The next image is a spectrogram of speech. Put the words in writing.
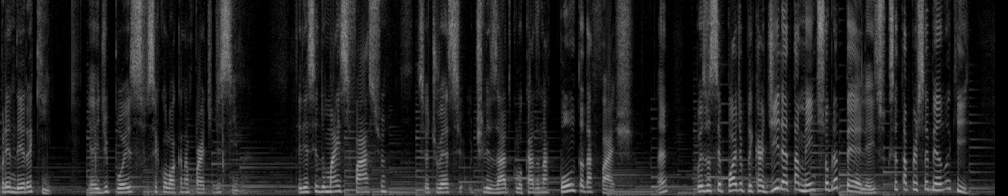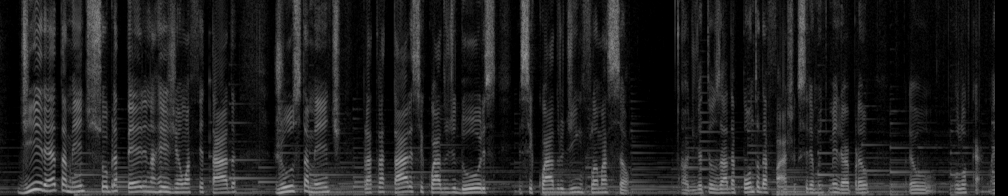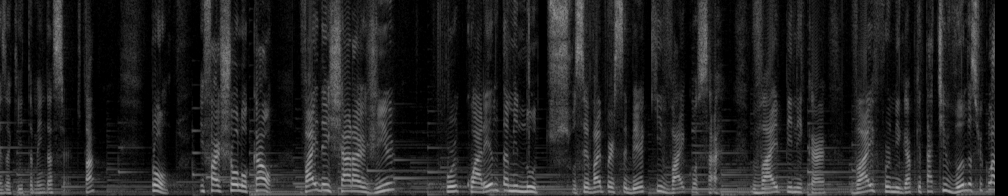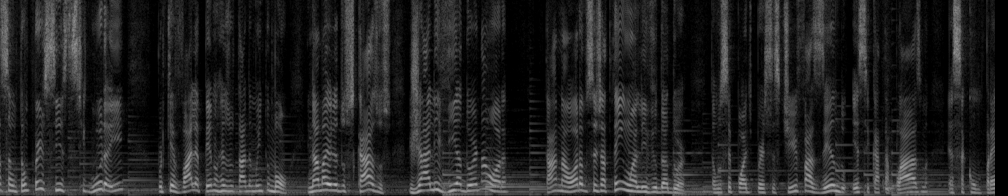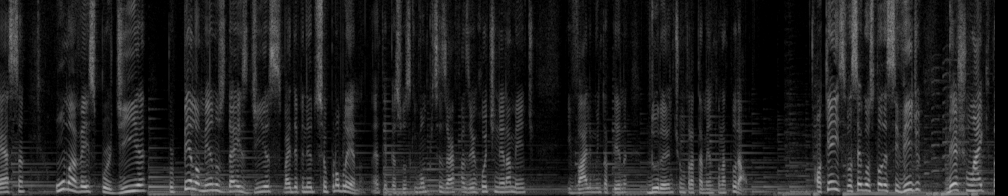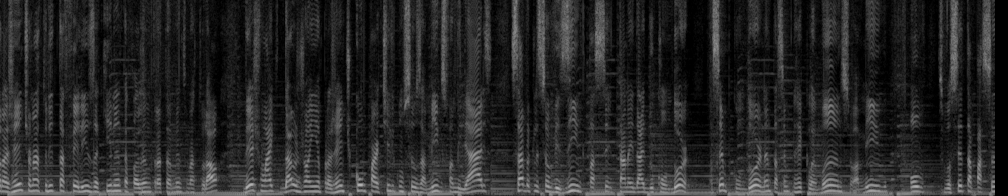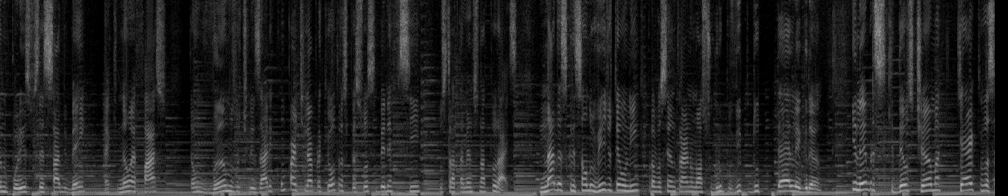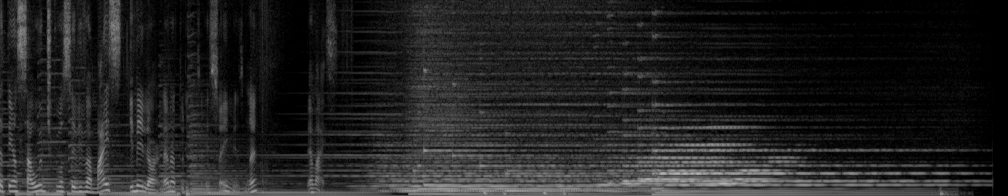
prender aqui. E aí depois você coloca na parte de cima. Teria sido mais fácil se eu tivesse utilizado, colocado na ponta da faixa, né? Depois você pode aplicar diretamente sobre a pele, é isso que você está percebendo aqui. Diretamente sobre a pele na região afetada, justamente para tratar esse quadro de dores, esse quadro de inflamação. Eu devia ter usado a ponta da faixa, que seria muito melhor para eu, eu colocar, mas aqui também dá certo, tá? Pronto, enfaixou o local, vai deixar agir por 40 minutos. Você vai perceber que vai coçar, vai pinicar, vai formigar, porque está ativando a circulação. Então persista, segura aí, porque vale a pena, o resultado é muito bom. E na maioria dos casos, já alivia a dor na hora, tá? Na hora você já tem um alívio da dor. Então você pode persistir fazendo esse cataplasma, essa compressa, uma vez por dia, por pelo menos 10 dias, vai depender do seu problema. Né? Tem pessoas que vão precisar fazer rotineiramente e vale muito a pena durante um tratamento natural. Ok? Se você gostou desse vídeo, deixa um like pra gente. O Naturito tá feliz aqui, né? Tá fazendo tratamento natural. Deixa um like, dá um joinha pra gente, compartilhe com seus amigos, familiares. Sabe aquele seu vizinho que tá, tá na idade do condor? Tá sempre com dor, né? Tá sempre reclamando, seu amigo. Ou se você tá passando por isso, você sabe bem né, que não é fácil. Então vamos utilizar e compartilhar para que outras pessoas se beneficiem dos tratamentos naturais. Na descrição do vídeo tem um link para você entrar no nosso grupo VIP do Telegram. E lembre-se que Deus te ama, quer que você tenha saúde, que você viva mais e melhor, né, Natureza? É isso aí mesmo, né? Até mais.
